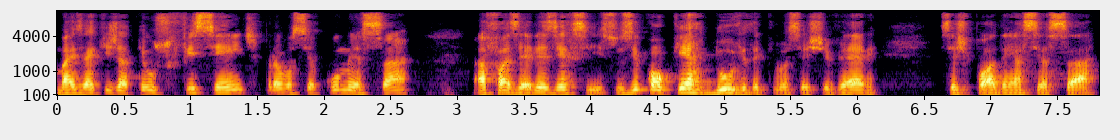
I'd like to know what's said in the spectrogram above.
mas é que já tem o suficiente para você começar a fazer exercícios. E qualquer dúvida que vocês tiverem, vocês podem acessar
